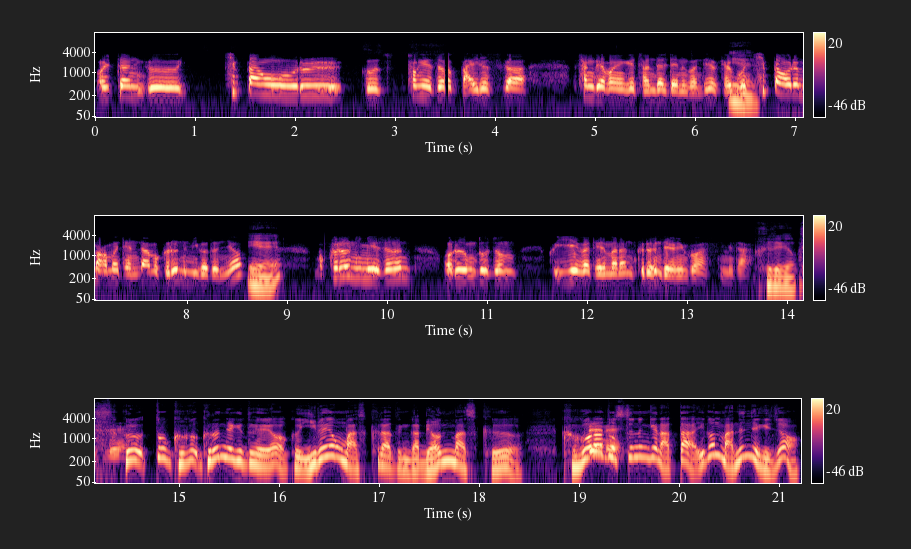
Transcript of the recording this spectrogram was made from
어, 일단 그 침방울을 그 통해서 바이러스가 상대방에게 전달되는 건데요. 결국은 예. 침방울을 막으면 된다 뭐 그런 의미거든요. 예. 뭐 그런 의미에서는 어느 정도 좀 그 이해가 될 만한 그런 내용인 것 같습니다. 그래요. 네. 그또 그, 그런 얘기도 해요. 그 일회용 마스크라든가 면 마스크 그거라도 네네. 쓰는 게 낫다. 이건 맞는 얘기죠?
